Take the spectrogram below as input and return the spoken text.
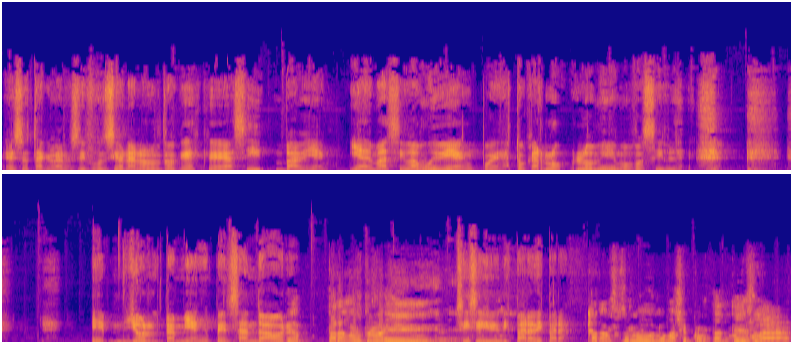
eso está claro. Si funciona, no lo toques, que así va bien. Y además, si va muy bien, pues tocarlo lo mínimo posible. Eh, yo también pensando ahora. para nosotros. Eh, sí, sí, dispara, dispara. Para nosotros lo, más importante es la.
